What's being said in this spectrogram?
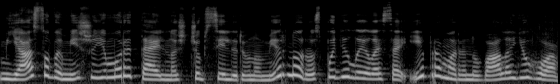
М'ясо вимішуємо ретельно, щоб сіль рівномірно розподілилася і промаринувала його.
